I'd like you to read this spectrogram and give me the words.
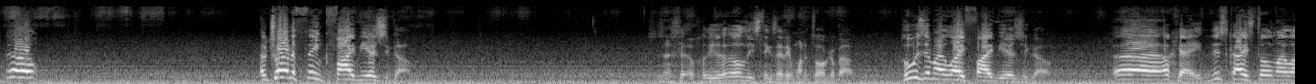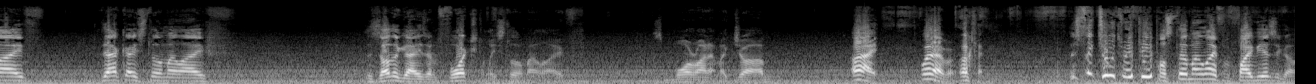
You know, I'm trying to think five years ago. All these things I didn't want to talk about. Who was in my life five years ago? Uh, okay, this guy's still in my life. That guy's still in my life. This other guy is unfortunately still in my life. This moron at my job. All right, whatever. Okay. There's like two or three people still in my life from five years ago.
